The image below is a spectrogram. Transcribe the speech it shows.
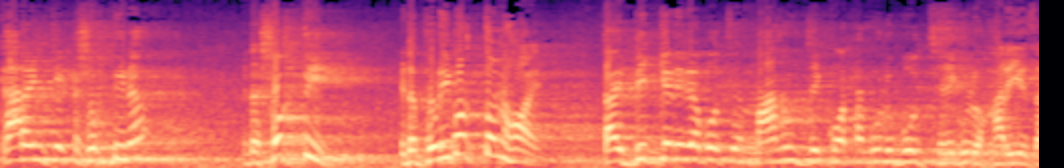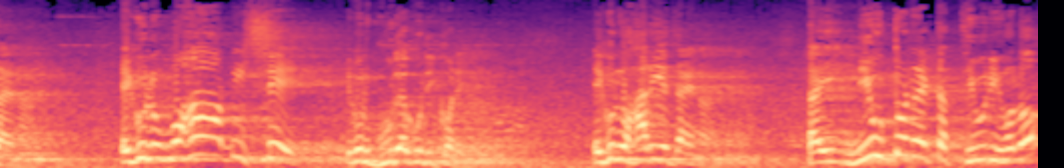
কারেন্ট একটা শক্তি না? এটা শক্তি, এটা পরিবর্তন হয়। তাই বিজ্ঞানীরা বলছে, মানুষ যে কথাগুলো বলছে, এগুলো হারিয়ে যায় না। এগুলো মহাবিশ্বে এগুলো ঘুরাঘুরি করে। এগুলো হারিয়ে যায় না। তাই নিউটনের একটা থিওরি হলো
